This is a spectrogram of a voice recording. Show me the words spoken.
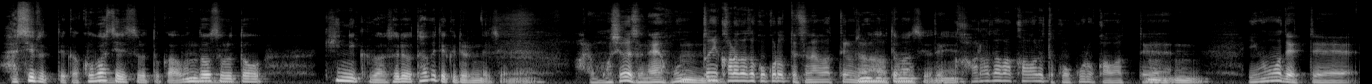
走るっていうか小走りするとか、運動すると筋肉がそれを食べてくれるんですよね。あれ面白いですね本当に体と心ってつながってるんだなと思って,、繋がってますよね体が変わると心変わって、ん今までって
